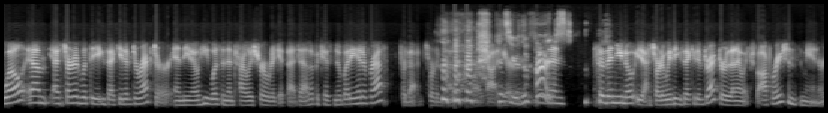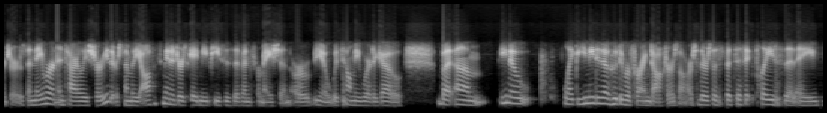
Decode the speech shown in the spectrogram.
well, um, I started with the executive director, and you know he wasn't entirely sure where to get that data because nobody had ever asked for that sort of data before I got here. You're the first. So then, so then, you know, yeah, I started with the executive director. Then I went to the operations managers, and they weren't entirely sure either. Some of the office managers gave me pieces of information, or you know, would tell me where to go. But um, you know, like you need to know who the referring doctors are. So there's a specific place that a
